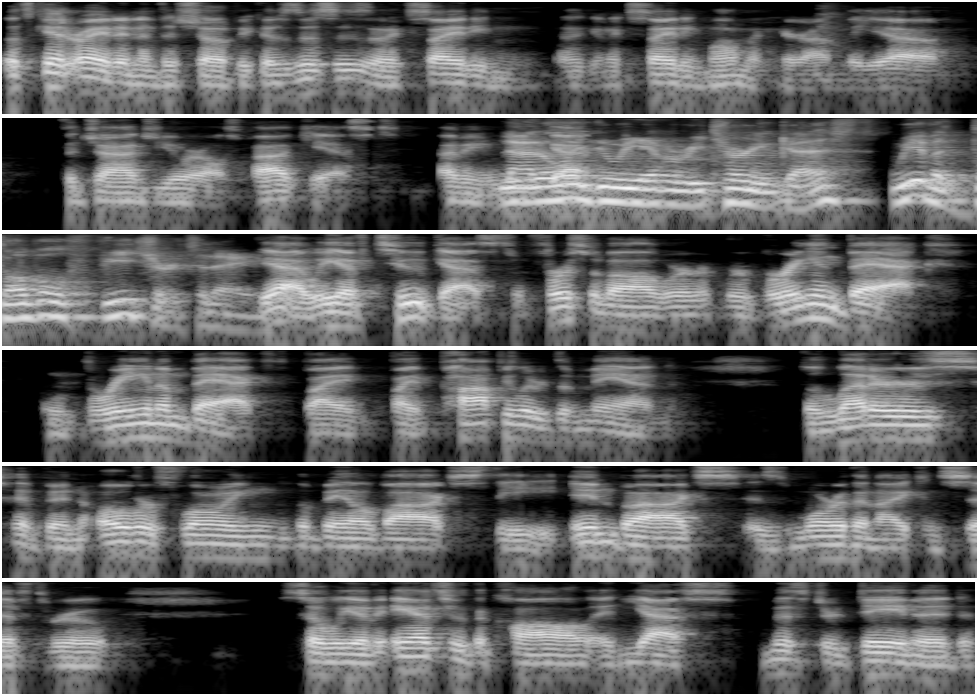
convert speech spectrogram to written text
Let's get right into the show because this is an exciting, an exciting moment here on the uh, the Johngy Orals podcast. I mean, not only got, do we have a returning guest, we have a double feature today. Yeah, we have two guests. First of all, we're we're bringing back, we're bringing them back by by popular demand. The letters have been overflowing the mailbox. The inbox is more than I can sift through. So we have answered the call, and yes, Mr. David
